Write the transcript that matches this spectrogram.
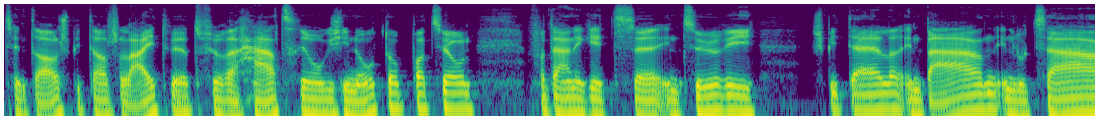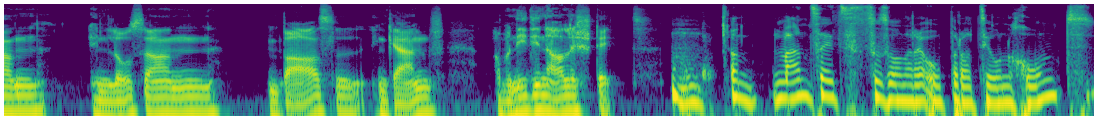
Zentralspital verleiht wird für eine herzchirurgische Notoperation. Von denen gibt es äh, in Zürich Spitäler, in Bern, in Luzern, in Lausanne, in Basel, in Genf aber nicht in allen Städten. Mhm. Und wenn es jetzt zu so einer Operation kommt,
